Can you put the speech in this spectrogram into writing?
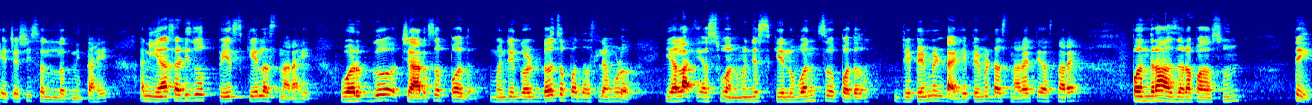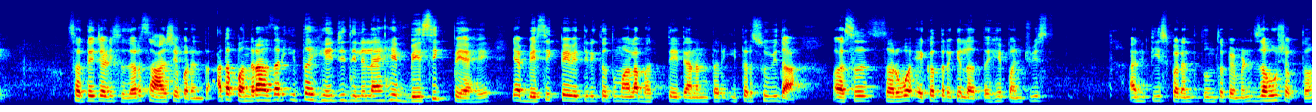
याच्याशी संलग्नित आहे. आणि यासाठी जो पे स्केल असणार आहे वर्ग चारचं पद म्हणजे गट डचं पद असल्यामुळं याला एस वन म्हणजे स्केल वनचं पद जे पेमेंट आहे हे पेमेंट असणार आहे ते असणार आहे पंधरा हजारापासून ते सत्तेचाळीस हजार सहाशेपर्यंत आता पंधरा हजार इथं हे जे दिलेलं आहे हे बेसिक पे आहे. या बेसिक पे व्यतिरिक्त तुम्हाला भत्ते त्यानंतर इतर सुविधा असं सर्व एकत्र केलं तर हे पंचवीस आणि तीसपर्यंत तुमचं पेमेंट जाऊ शकतं.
